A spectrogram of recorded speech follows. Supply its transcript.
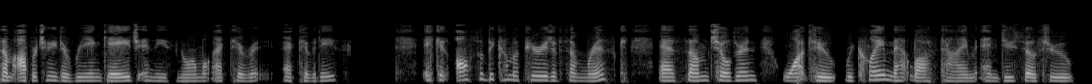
some opportunity to reengage in these normal activi- activities. It can also become a period of some risk as some children want to reclaim that lost time and do so through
